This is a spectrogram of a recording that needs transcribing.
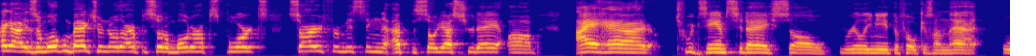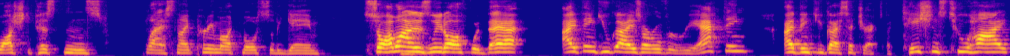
Hi, guys, and welcome back to another episode of Motor Up Sports. Sorry for missing the episode yesterday. Um, I had two exams today, so really need to focus on that. Watched the Pistons last night, pretty much most of the game. So I wanted to just lead off with that. I think you guys are overreacting. I think you guys set your expectations too high.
